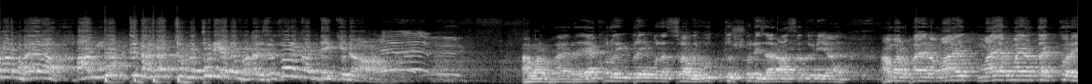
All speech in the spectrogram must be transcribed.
আমার ভাইয়েরা, আর মূর্তি ভাঙার জন্য দুনিয়াতে ফাটাইছে, জোরে কর ঠিক কিনা? আমার ভাইরা এখনও ইব্রাহিম আলাইহিসসালামের উত্তরসূরি যারা আছে দুনিয়ায় আমার ভাইরা মায়ের মায়ের মায়া ত্যাগ করে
